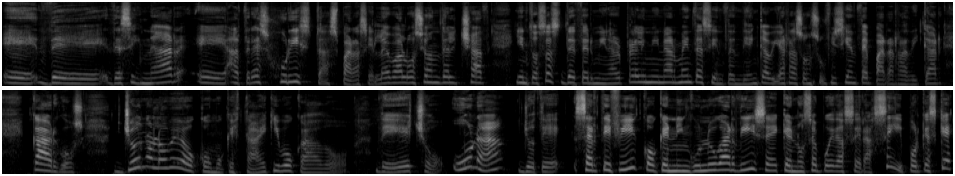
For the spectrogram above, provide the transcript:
eh, de designar eh, a tres juristas para hacer la evaluación del chat y entonces determinar preliminarmente si entendían que había razón suficiente para erradicar cargos, yo no lo veo como que está equivocado. De hecho, una, yo te certifico que en ningún lugar dice que no se puede hacer así, porque es que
